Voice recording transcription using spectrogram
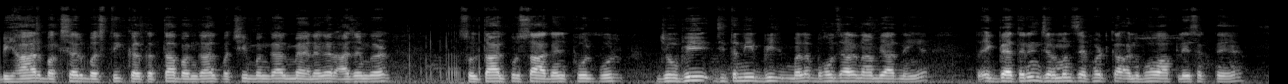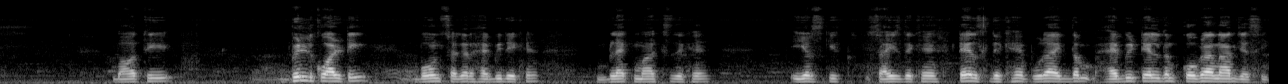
बिहार, बक्सर, बस्ती, कलकत्ता, बंगाल, पश्चिम बंगाल मैनगर आजमगढ़, सुल्तानपुर, शाहगंज, फूलपुर, जो भी जितनी भी मतलब बहुत सारा नाम याद नहीं है। तो एक बेहतरीन जर्मन सेफर्ट का अनुभव आप ले सकते हैं। बहुत ही बिल्ड क्वालिटी बोन्स अगर हैवी देखें ब्लैक मार्क्स देखें ईयर्स की साइज़ देखें टेल्स देखें, पूरा एकदम हैवी टेल एकदम कोबरा नाक जैसी।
